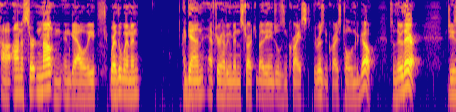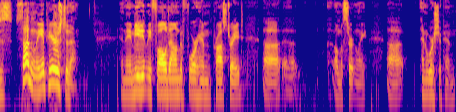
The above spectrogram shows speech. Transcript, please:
on a certain mountain in Galilee where the women Again, after having been instructed by the angels in Christ, the risen Christ told them to go. So they're there. Jesus suddenly appears to them. And they immediately fall down before him, prostrate, uh, uh, almost certainly, uh, and worship him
